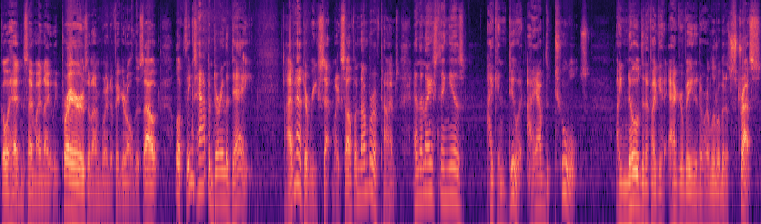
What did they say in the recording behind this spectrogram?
go ahead and send my nightly prayers and I'm going to figure all this out. Look, things happen during the day. I've had to reset myself a number of times. And the nice thing is, I can do it. I have the tools. I know that if I get aggravated or a little bit of stress,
